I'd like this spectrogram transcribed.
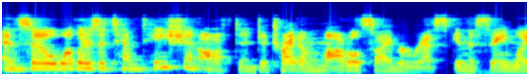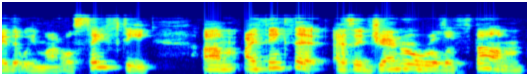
And so while there's a temptation often to try to model cyber risk in the same way that we model safety, um, I think that as a general rule of thumb,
